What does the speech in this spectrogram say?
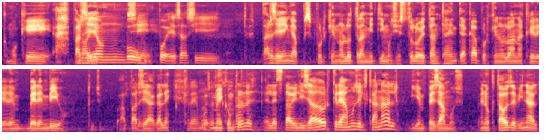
como que, ah, No parce, había un boom, sí. pues así. Parce, venga, pues ¿por qué no lo transmitimos? Si esto lo ve tanta gente acá, ¿por qué no lo van a querer en- ver en vivo? Entonces, ah, parce, hágale. Creemos el Me compré canal. el, el estabilizador, creamos el canal y empezamos. En octavos de final,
